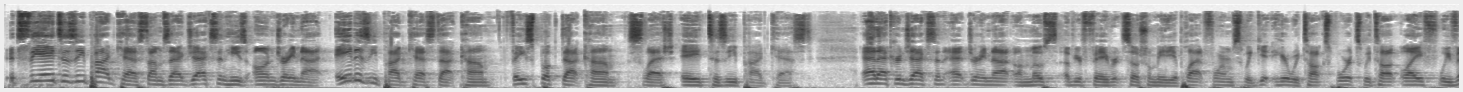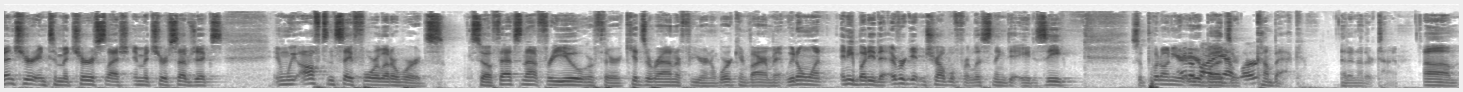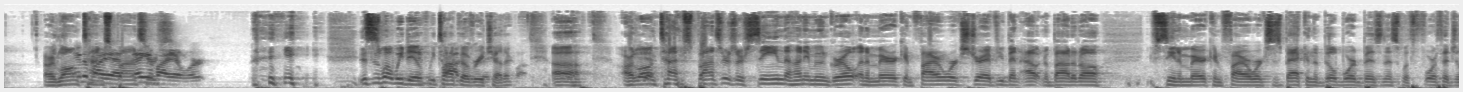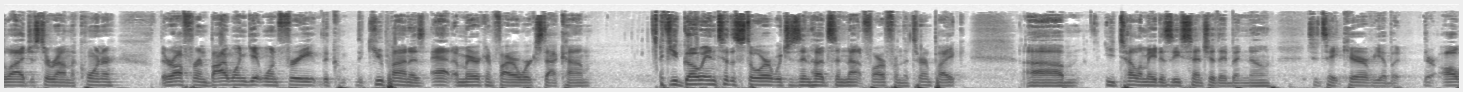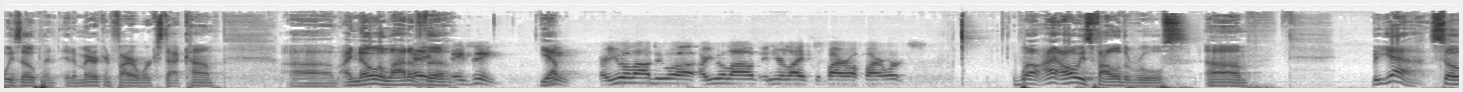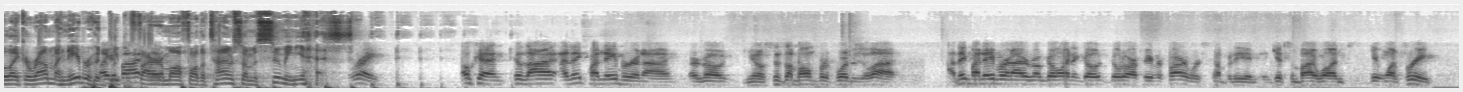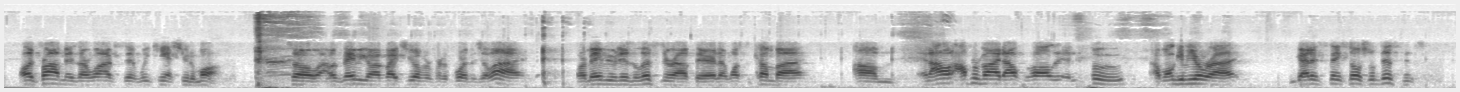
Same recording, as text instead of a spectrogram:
It's the A to Z podcast. I'm Zac Jackson. He's Andre Knott. A to Z podcast.com, facebook.com slash A to Z podcast. At Akron Jackson, at Dre Knott on most of your favorite social media platforms. We get here, we talk sports, we talk life, we venture into mature slash immature subjects, and we often say four letter words. So if that's not for you, or if there are kids around, or if you're in a work environment, we don't want anybody to ever get in trouble for listening to A to Z. So put on your Anybody earbuds or come back at another time. Um, our longtime Anybody sponsors. Anybody at work? this is what we do. We talk over each other. Uh, our longtime sponsors are Scene, the Honeymoon Grill, and American Fireworks. Dre, if you've been out and about at all, you've seen American Fireworks is back in the billboard business with 4th of July just around the corner. They're offering buy one, get one free. The, the coupon is at AmericanFireworks.com. If you go into the store, which is in Hudson, not far from the Turnpike, um, you tell them A to Z sent you. They've been known to take care of you, but they're always open at AmericanFireworks.com. Um, I know a lot of Hey, the. hey Z. Yep. Z, Are you allowed to? Uh, are you allowed in your life to fire off fireworks? Well, I always follow the rules. Um, but yeah, so like around my neighborhood, Like people I- fire like- them off all the time. So I'm assuming yes. Right. Okay, because I, I think my neighbor and I are going. You know, since I'm home for the Fourth of July, I think my neighbor and I are going to go in and go go to our favorite fireworks company and, and get some buy one get one free. Only problem is our wife said we can't shoot them off. So I was maybe going to invite you over for the Fourth of July, or maybe there's a listener out there that wants to come by, um, and I'll, I'll provide alcohol and food. I won't give you a ride. You got to stay social distance.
